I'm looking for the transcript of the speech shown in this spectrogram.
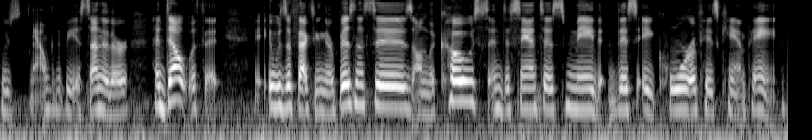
who's now going to be a senator, had dealt with it. It was affecting their businesses on the coast, and DeSantis made this a core of his campaign.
